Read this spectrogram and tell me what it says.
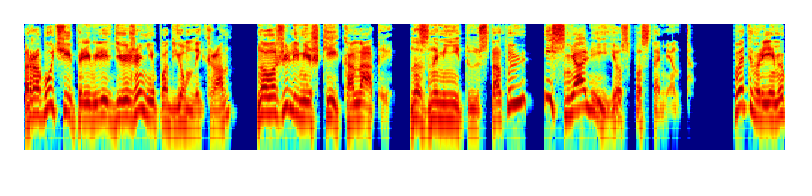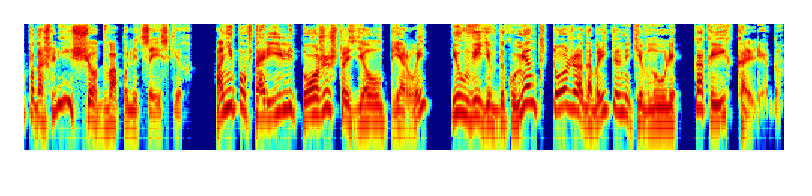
рабочие привели в движение подъемный кран, наложили мешки и канаты на знаменитую статую и сняли ее с постамента. В это время подошли еще два полицейских. Они повторили то же, что сделал первый, и, увидев документ, тоже одобрительно кивнули, как и их коллега.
